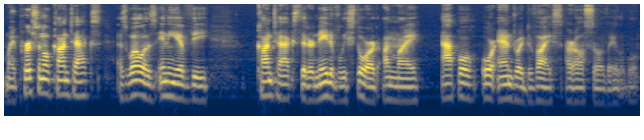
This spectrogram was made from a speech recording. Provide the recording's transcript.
My personal contacts, as well as any of the contacts that are natively stored on my Apple or Android device are also available.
